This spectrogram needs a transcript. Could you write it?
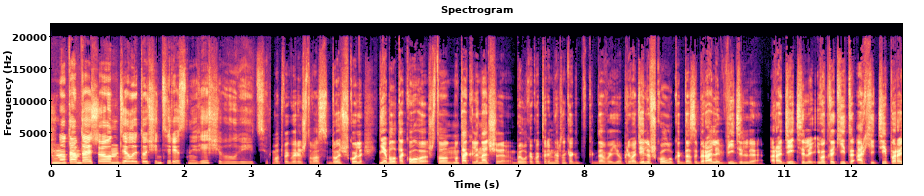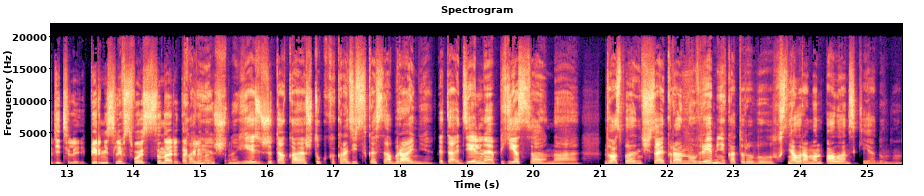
Но там дальше он делает очень интересные вещи, вы увидите. Вот вы говорили, что у вас дочь в школе. Не было такого, что, ну, так или иначе, было какое-то время, наверное, когда вы ее приводили в школу, когда забирали, видели родители, и вот какие-то архетипы родителей перенесли в свой сценарий, так Конечно. или иначе. Конечно. Есть же такая штука, как родительское собрание. Это отдельная пьеса на два с половиной часа экранного времени, которую был, снял Роман Поланский, я думаю,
